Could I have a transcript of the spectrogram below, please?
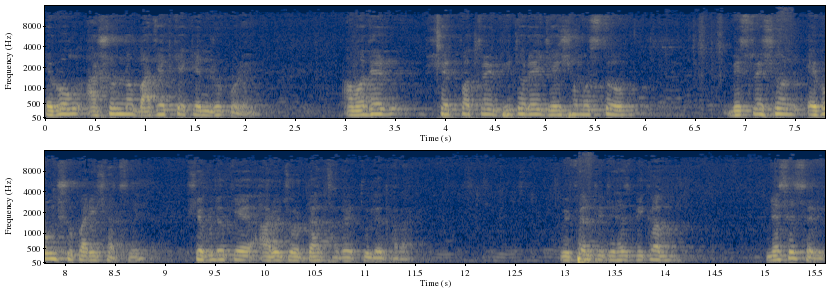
এবং আসন্ন বাজেটকে কেন্দ্র করে আমাদের শ্বেতপত্রের ভিতরে যে সমস্ত বিশ্লেষণ এবং সুপারিশ আছে, সেগুলোকে আরও জোরদারভাবে তুলে ধরা। We felt it has become necessary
